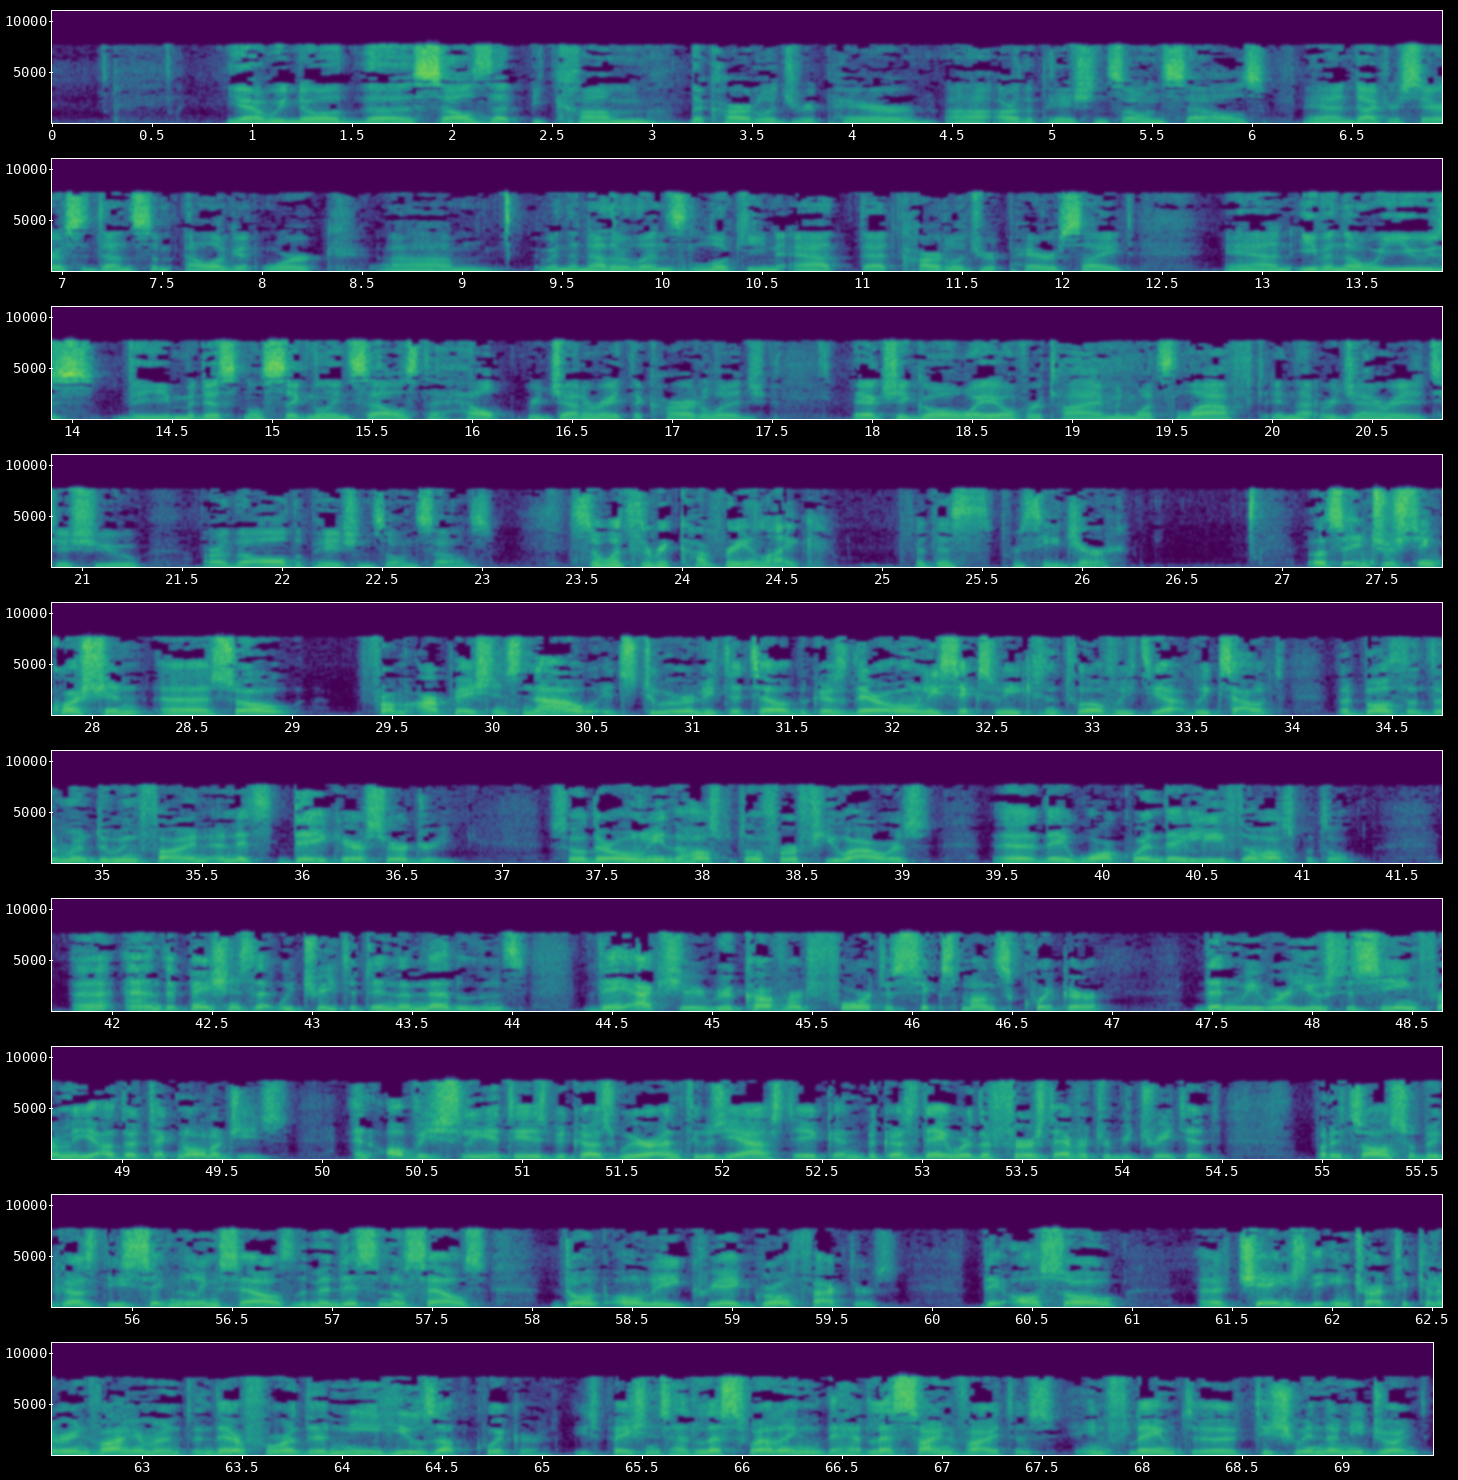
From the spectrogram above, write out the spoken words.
Yeah, we know the cells that become the cartilage repair uh, are the patient's own cells, and Dr. Saris has done some elegant work um, in the Netherlands looking at that cartilage repair site and even though we use the medicinal signaling cells to help regenerate the cartilage, they actually go away over time, and what's left in that regenerated tissue are the, all the patient's own cells. So, what's the recovery like for this procedure? Well, it's an interesting question. Uh, so, from our patients now, it's too early to tell because they're only six weeks and 12 weeks out, but both of them are doing fine, and it's daycare surgery. So, they're only in the hospital for a few hours. Uh, they walk when they leave the hospital. Uh, and the patients that we treated in the Netherlands, they actually recovered four to six months quicker than we were used to seeing from the other technologies. And obviously it is because we are enthusiastic and because they were the first ever to be treated, but it's also because these signaling cells, the medicinal cells, don't only create growth factors, they also uh, change the intraarticular environment, and therefore the knee heals up quicker. These patients had less swelling, they had less synovitis, inflamed uh, tissue in their knee joint,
